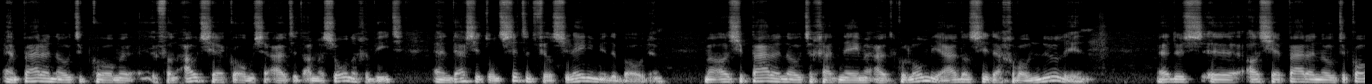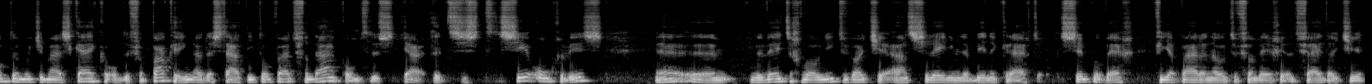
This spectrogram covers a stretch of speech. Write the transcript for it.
En paranoten komen, van oudsher komen ze uit het Amazonegebied en daar zit ontzettend veel selenium in de bodem. Maar als je paranoten gaat nemen uit Colombia, dan zit daar gewoon nul in dus uh, als je paranoten koopt, dan moet je maar eens kijken op de verpakking. Nou, daar staat niet op waar het vandaan komt. Dus ja, het is zeer ongewis. Ehm, we weten gewoon niet wat je aan selenium naar binnen krijgt. Simpelweg via paranoten vanwege het feit dat je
